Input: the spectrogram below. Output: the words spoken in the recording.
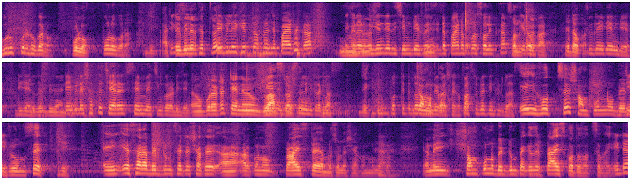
গ্রুপ করে ঢোকানো। পোলো। পোলো করা। জি আর টেবিলের ক্ষেত্রে? টেবিলের ক্ষেত্রে আপনার যে পায়াটা কাট এখানে ডিজাইন দিয়ে দিচ্ছি এমডিএফ এর। এটা পায়াটা পুরো সলিড কাট এটাও কাট এটাও কাঠ। শুধু এটা এমডিএফ ডিজাইন design টেবিলের সাথে চেয়ারের সেম ম্যাচিং করা ডিজাইন উপরে একটা টেন এম গ্লাস দশ মিলিমিটার গ্লাস জি প্রত্যেকটা দশ মিলিমিটার গ্লাস থাকে পাঁচ ফিট বাই তিন ফিট গ্লাস এই হচ্ছে সম্পূর্ণ বেডরুম সেট জি। এই এছাড়া বেডরুম সেটের সাথে আর কোনো প্রাইসটাই আমরা চলে আসি এখন মূলত। হ্যাঁ। এই সম্পূর্ণ বেডরুম প্যাকেজের প্রাইস কত থাকছে ভাই? এটা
